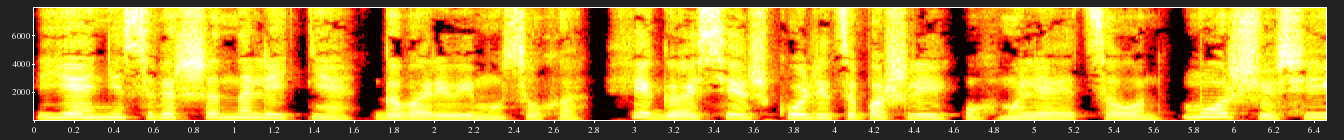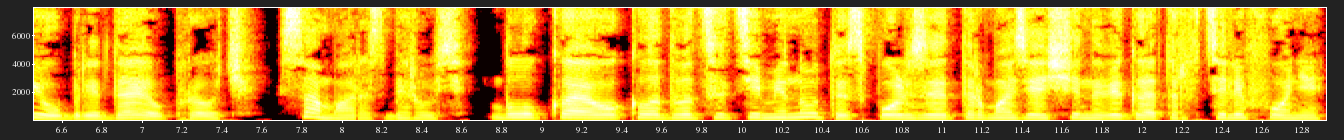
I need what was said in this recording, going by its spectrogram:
«Я несовершеннолетняя», — говорю ему сухо. «Фига себе, школьницы пошли», — ухмыляется он. Морщусь и убредаю прочь. Сама разберусь. Блукаю около двадцати минут, используя тормозящий навигатор в телефоне,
